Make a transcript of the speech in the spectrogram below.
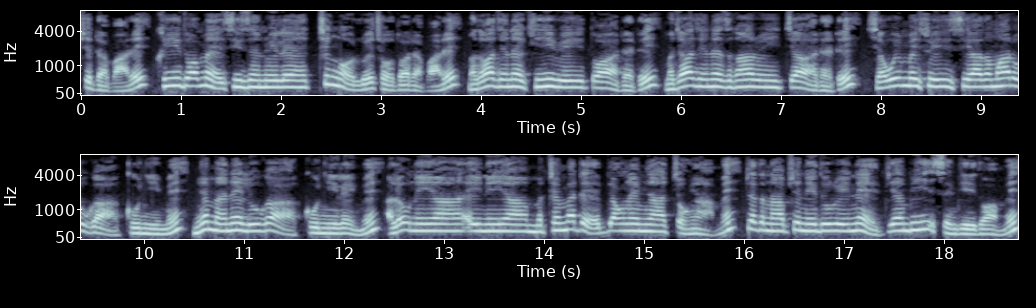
ဖြစ်တတ်ပါတယ်။ခရီးသွားမဲ့အစီအစဉ်တွေလည်းချစ်ငော်လွဲချော်သွားတတ်ပါတယ်။မသွားခြင်းတဲ့ခရီးတွေသွားရတတ်တယ်။မကြခြင်းတဲ့စကားတွေကြားရတတ်တယ်။ရဝိမိတ်ဆွေဆရာသမားတို့ကကူညီမယ်။မျက်မှန်တဲ့လူက ကူညီလိမ့်မယ် အလုပ်နေရာ အိမ်နေရာ မထင်မှတ်တဲ့အပြောင်းလဲများ ကြုံရမယ် ပြဿနာဖြစ်နေသူတွေနဲ့ ပြန်ပြီးအဆင်ပြေသွားမယ်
